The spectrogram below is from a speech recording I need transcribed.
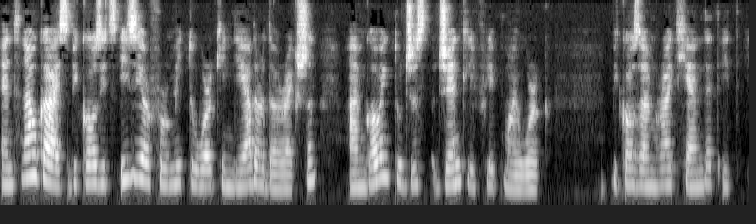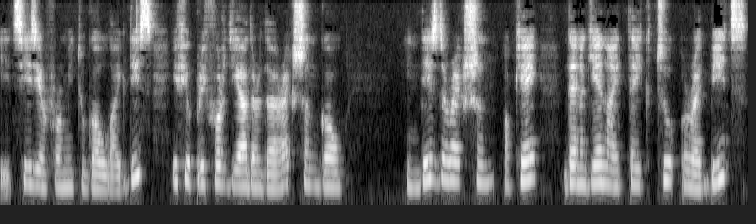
And now guys because it's easier for me to work in the other direction I'm going to just gently flip my work because I'm right-handed it, it's easier for me to go like this. If you prefer the other direction go in this direction okay? Then again I take two red beads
